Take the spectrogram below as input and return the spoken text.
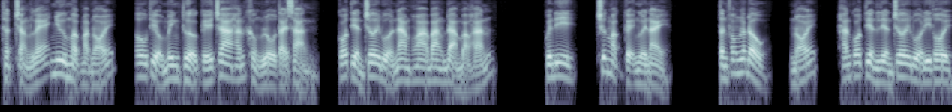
Thật chẳng lẽ như mập mạp nói, âu thiểu minh thừa kế cha hắn khổng lồ tài sản, có tiền chơi đùa nam hoa bang đảm bảo hắn. Quên đi, trước mặt kệ người này. Tần phong lắc đầu, nói, hắn có tiền liền chơi đùa đi thôi,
